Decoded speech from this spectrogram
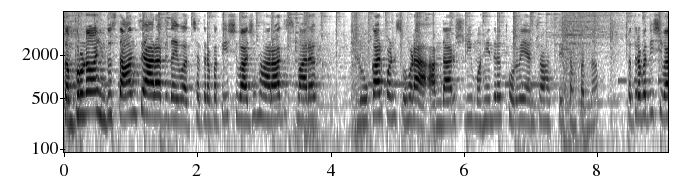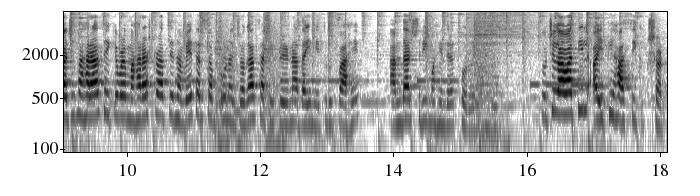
संपूर्ण हिंदुस्थानचे आराध्य दैवत छत्रपती शिवाजी महाराज स्मारक लोकार्पण सोहळा आमदार श्री महेंद्र थोरवे यांच्या हस्ते संपन्न. छत्रपती शिवाजी महाराज हे केवळ महाराष्ट्राचे नव्हे तर संपूर्ण जगासाठी प्रेरणादायी नेतृत्व आहे आमदार श्री महेंद्र थोरवे. तुळची गावातील ऐतिहासिक क्षण.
